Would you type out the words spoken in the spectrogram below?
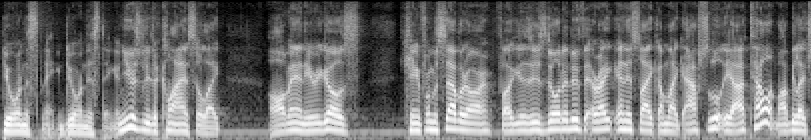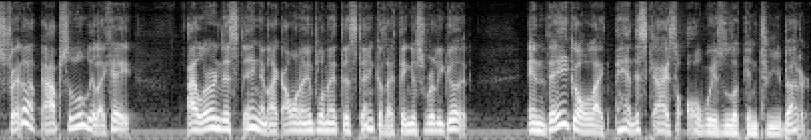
doing this thing, doing this thing. And usually the clients are like, oh man, here he goes. Came from a seminar. Fuck, he's doing a new thing. Right. And it's like, I'm like, absolutely. I tell him, I'll be like, straight up, absolutely. Like, hey, I learned this thing and like, I want to implement this thing because I think it's really good. And they go like, man, this guy's always looking to be better.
